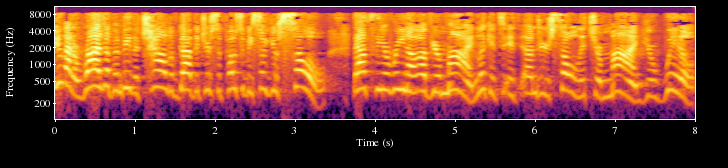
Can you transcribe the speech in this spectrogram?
You gotta rise up and be the child of God that you're supposed to be. So your soul, that's the arena of your mind. Look, it's, it's under your soul. It's your mind, your will,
